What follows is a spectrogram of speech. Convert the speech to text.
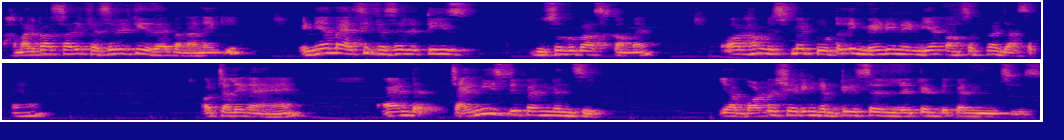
हमारे पास सारी फैसिलिटीज़ है बनाने की। इंडिया में ऐसी फैसिलिटीज़ दूसरों के पास कम है और हम इसमें totally made in India concept में जा सकते हैं और चले गए हैं। एंड चाइनीज़ डिपेंडेंसी या बॉर्डर शेयरिंग कंट्री से रिलेटेड डिपेंडेंसीज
